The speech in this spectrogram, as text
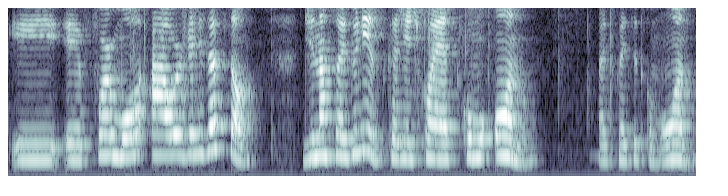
e, e formou a organização de Nações Unidas, que a gente conhece como ONU, mais conhecido como ONU,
